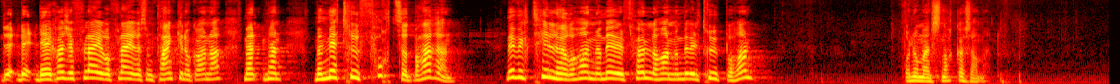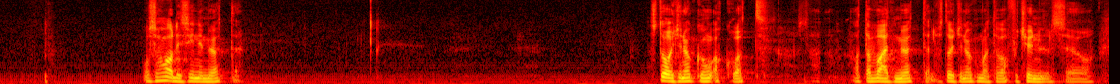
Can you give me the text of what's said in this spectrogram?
Det, det, det er kanskje flere og flere som tenker noe annet, men, men, men vi tror fortsatt på Herren. Vi vil tilhøre Han, og vi vil følge Han, og vi vil tro på Han og når man snakker sammen. Og så har de sine møter. Det står ikke noe om akkurat at det var et møte. Det står ikke noe om at det var forkynnelse og,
